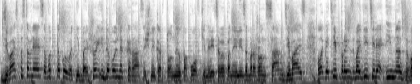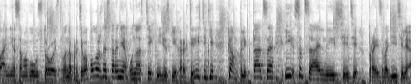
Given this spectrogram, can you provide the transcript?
Девайс поставляется вот такой вот небольшой и довольно красочной картонной упаковке. На лицевой панели изображен сам девайс, логотип производителя и название самого устройства. На противоположной стороне у нас технические характеристики, комплектация и социальные сети производителя.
